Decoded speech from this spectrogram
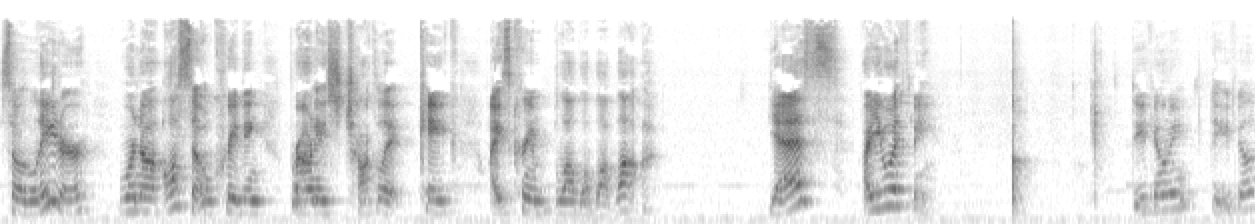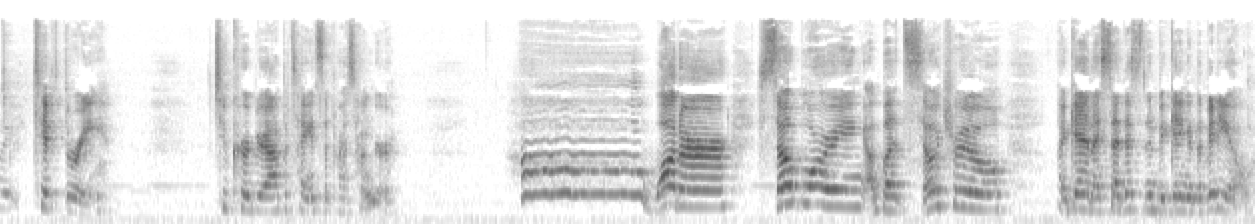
So later, we're not also craving brownies, chocolate, cake, ice cream, blah, blah, blah, blah. Yes? Are you with me? Do you feel me? Do you feel me? Tip three to curb your appetite and suppress hunger. Oh, water. So boring, but so true. Again, I said this in the beginning of the video.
